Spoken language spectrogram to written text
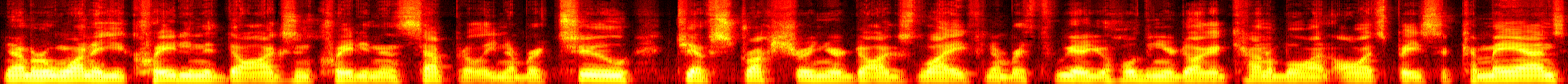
number one, are you crating the dogs and crating them separately? Number two, do you have structure in your dog's life? Number three, are you holding your dog accountable on all its basic commands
